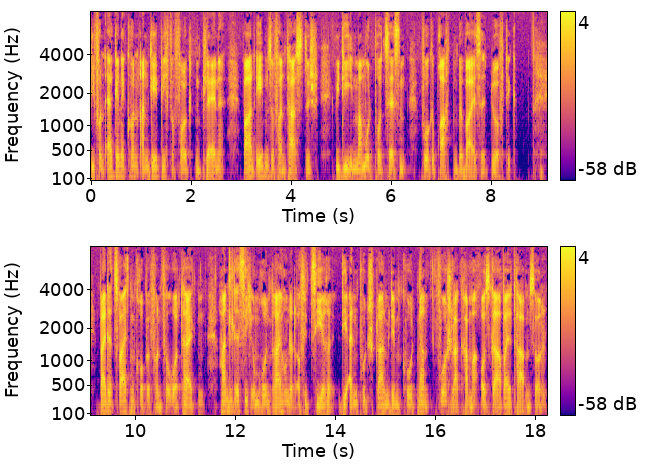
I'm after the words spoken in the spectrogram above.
Die von Ergenekon angeblich verfolgten Pläne waren ebenso fantastisch wie die in Mammutprozessen vorgebrachten Beweise dürftig bei der zweiten Gruppe von Verurteilten handelt es sich um rund 300 Offiziere, die einen Putschplan mit dem Codenamen Vorschlaghammer ausgearbeitet haben sollen.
